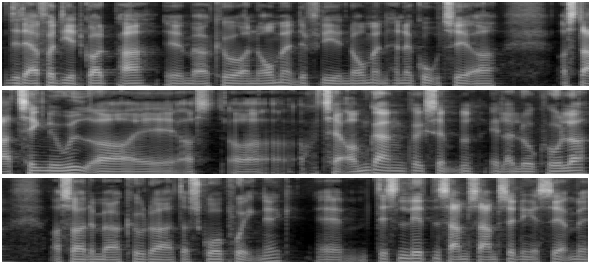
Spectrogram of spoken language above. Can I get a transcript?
Og det er derfor, de er et godt par, øh, Mørkøv og Normand. Det er fordi, Normand han er god til at, at starte tingene ud og, øh, og, og, og tage omgangen for eksempel, eller lukke huller, og så er det Mørkøv, der, der scorer pointene. Ikke? Øh, det er sådan lidt den samme sammensætning, jeg ser med,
